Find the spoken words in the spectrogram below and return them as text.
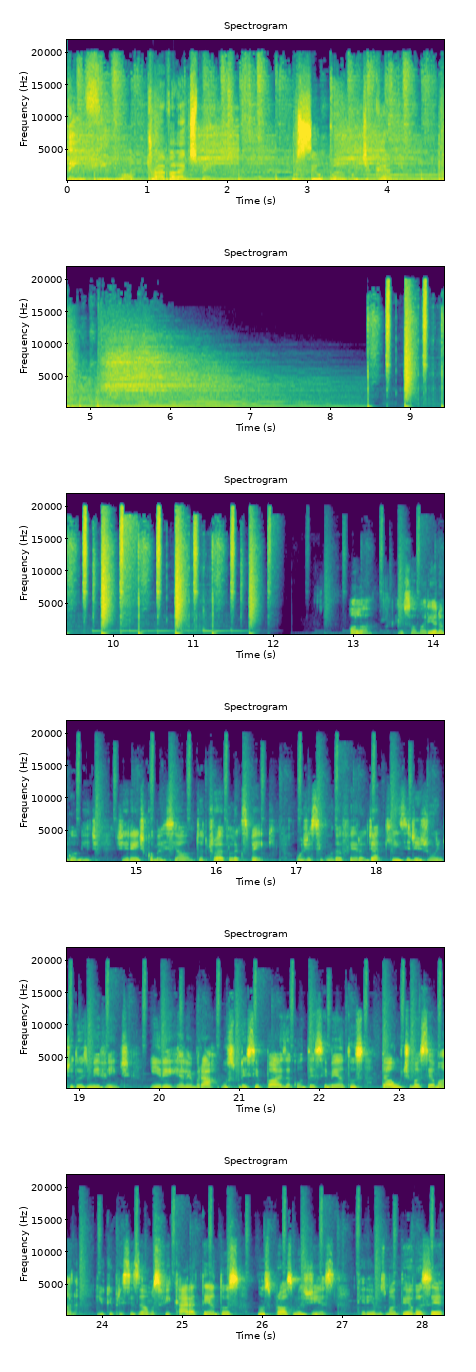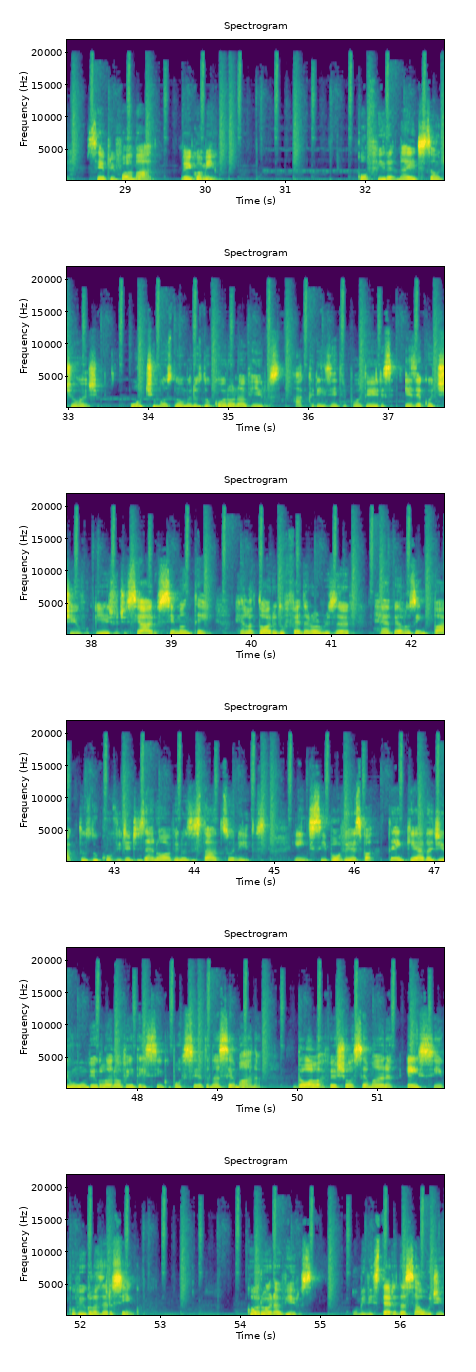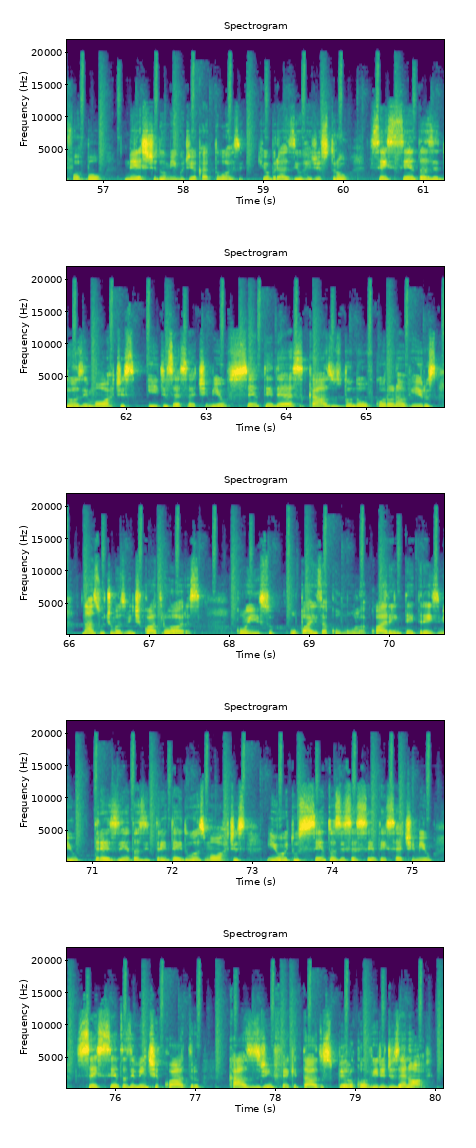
Bem-vindo ao Travelex Bank, o seu banco de câmbio. Olá, eu sou a Mariana Gomide, gerente comercial do Travelex Bank. Hoje é segunda-feira, dia 15 de junho de 2020. E irei relembrar os principais acontecimentos da última semana e o que precisamos ficar atentos nos próximos dias. Queremos manter você sempre informado. Vem comigo! Confira na edição de hoje. Últimos números do coronavírus. A crise entre poderes executivo e judiciário se mantém. Relatório do Federal Reserve revela os impactos do Covid-19 nos Estados Unidos. Índice Bovespa tem queda de 1,95% na semana. Dólar fechou a semana em 5,05. Coronavírus. O Ministério da Saúde informou neste domingo, dia 14, que o Brasil registrou 612 mortes e 17.110 casos do novo coronavírus nas últimas 24 horas. Com isso, o país acumula 43.332 mortes e 867.624 casos de infectados pelo Covid-19.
